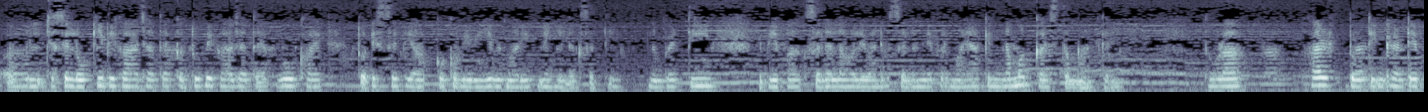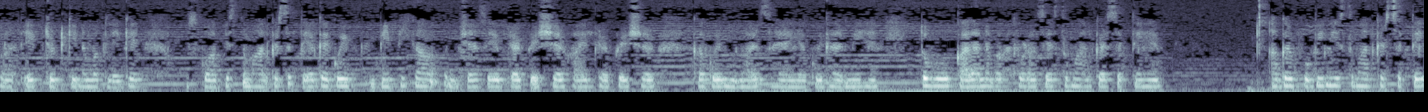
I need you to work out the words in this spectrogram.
जिसे लौकी भी कहा जाता है, कद्दू भी कहा जाता है, वो खाएँ तो इससे भी आपको कभी भी ये बीमारी नहीं लग सकती। नंबर तीन, नबी पाक सल्लल्लाहु अलैहि वसल्लम ने फरमाया कि नमक का इस्तेमाल करें। थोड़ा हर दो तीन घंटे बाद एक चुटकी नमक लेके उसको आप इस्तेमाल कर सकते हैं। अगर कोई बीपी का, जैसे blood pressure high blood pressure का कोई मर्ज है या कोई घर में है तो वो काला नमक थोड़ा सा इस्तेमाल कर सकते हैं। अगर वो भी नहीं इस्तेमाल कर सकते,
